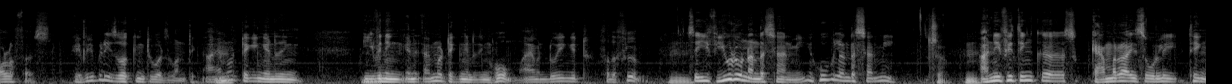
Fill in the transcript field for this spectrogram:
all of us. Everybody is working towards one thing I'm not taking anything evening I'm not taking anything home I'm doing it for the film so if you don't understand me who will understand me Sure. And if you think uh, s- camera is the only thing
